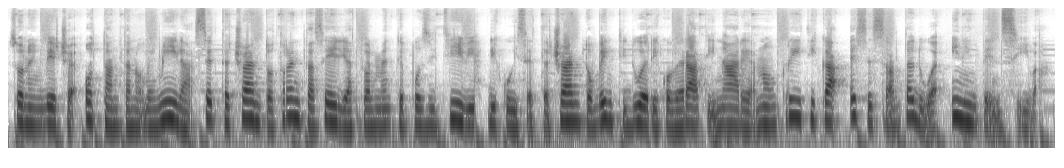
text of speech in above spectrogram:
sono invece 89.736 gli attualmente positivi, di cui 722 ricoverati in area non critica e 62 in intensiva.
